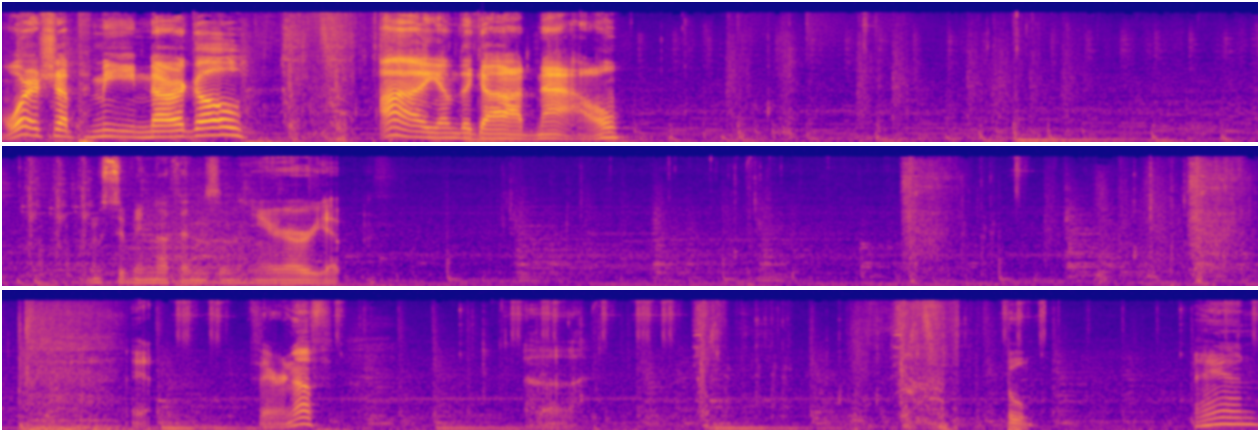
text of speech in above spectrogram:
Worship me, Nurgle! I am the god now. I'm assuming nothing's in here. Yep. Yeah. Fair enough. Boom. And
